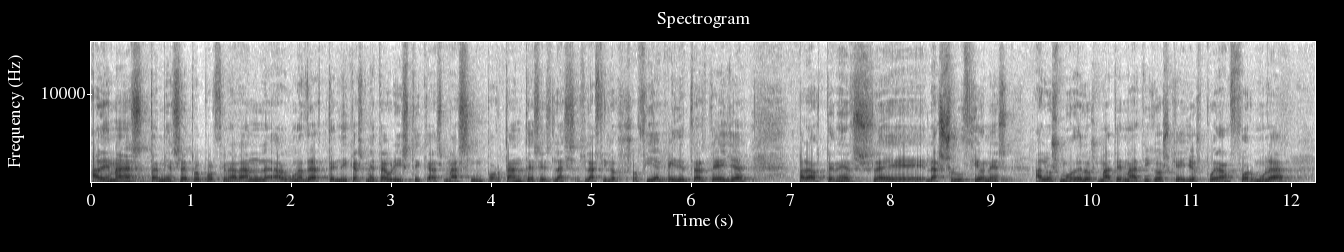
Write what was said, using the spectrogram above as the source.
Además, también se proporcionarán algunas de las técnicas metaheurísticas más importantes, es la, filosofía que hay detrás de ella, para obtener eh, las soluciones a los modelos matemáticos que ellos puedan formular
